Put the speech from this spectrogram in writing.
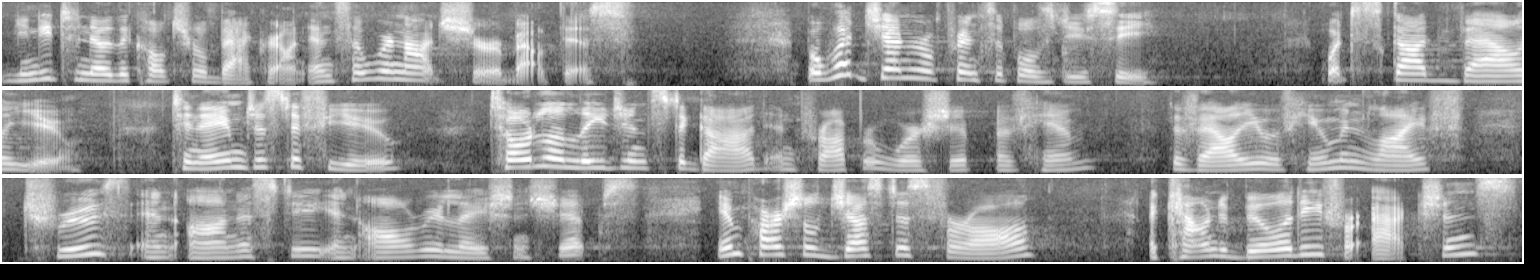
you need to know the cultural background. And so we're not sure about this. But what general principles do you see? What does God value? To name just a few total allegiance to God and proper worship of Him, the value of human life, truth and honesty in all relationships, impartial justice for all, accountability for actions,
